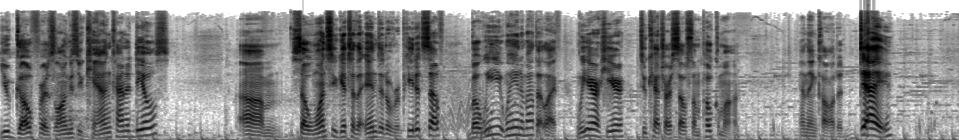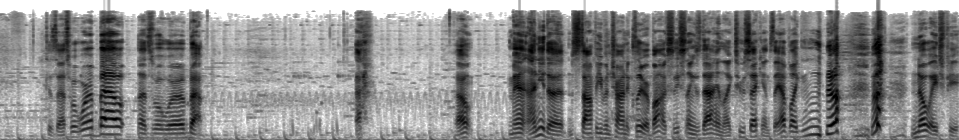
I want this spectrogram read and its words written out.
you go for as long as you can kind of deals. Um, so once you get to the end, it'll repeat itself. But we, we ain't about that life. We are here to catch ourselves some Pokemon. And then call it a day. Because that's what we're about. That's what we're about. Ah. Oh, Man, I need to stop even trying to clear a box. These things die in like two seconds. They have like no, no HP.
